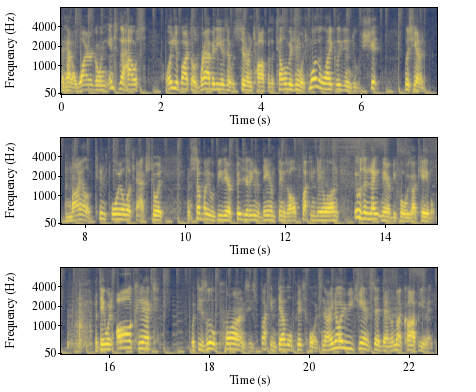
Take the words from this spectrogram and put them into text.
and had a wire going into the house, or you bought those rabbit ears that would sit on top of the television, which more than likely didn't do shit unless you had a mile of tinfoil attached to it, and somebody would be there fidgeting the damn things all fucking day long. It was a nightmare before we got cable. But they would all connect with these little prongs, these fucking devil pitchforks. Now, I know AVGN said that, and I'm not copying it.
